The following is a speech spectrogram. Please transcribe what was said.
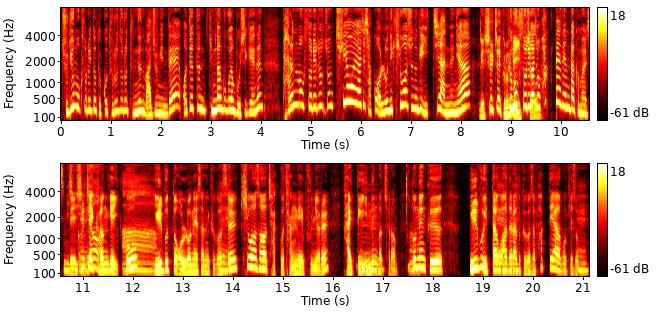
주류 목소리도 듣고 두루두루 듣는 와중인데 어쨌든 김남국 의원 보시기에는 다른 목소리로 좀 튀어야지 자꾸 언론이 키워주는 게 있지 않느냐. 네, 실제 그런 그 게 목소리가 있죠. 좀 확대된다 그 말씀이신 네, 실제 거예요. 실제 그런 게 있고 아. 일부 또 언론에서는 그것을 네. 키워서 자꾸 당내의 분열을 갈등이 음. 있는 것처럼 또는 어. 그 일부 있다고 네, 하더라도 네. 그것을 확대하고 계속 네.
